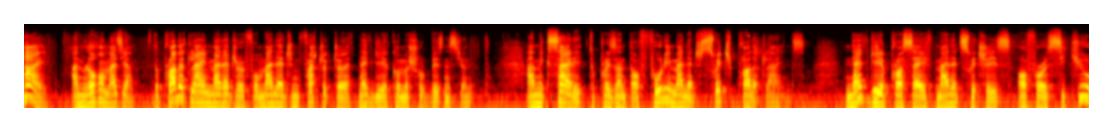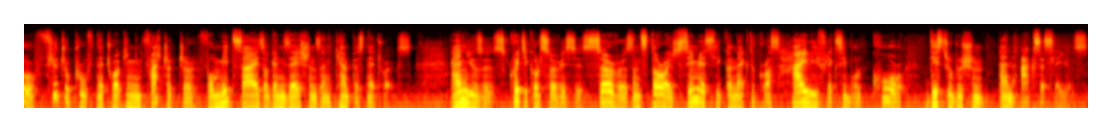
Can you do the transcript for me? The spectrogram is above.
Hi, I'm Laurent Mazia, the product line manager for managed infrastructure at Netgear Commercial Business Unit. I'm excited to present our fully managed switch product lines. Netgear ProSafe managed switches offer a secure, future-proof networking infrastructure for mid-sized organizations and campus networks. End users, critical services, servers, and storage seamlessly connect across highly flexible core, distribution, and access layers.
